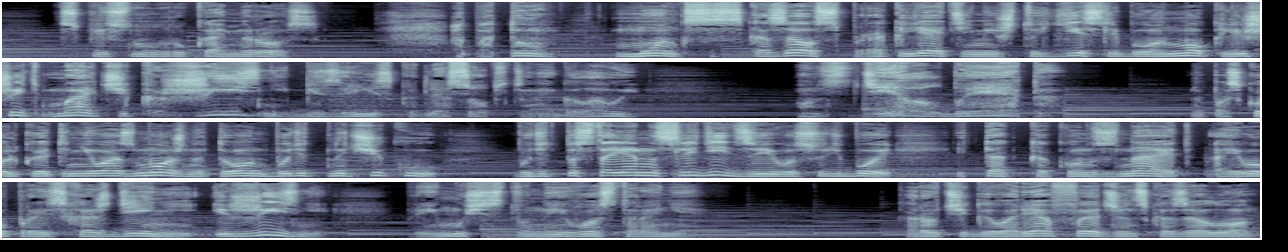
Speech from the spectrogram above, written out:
– всплеснул руками Росс. А потом Монкс сказал с проклятиями, что если бы он мог лишить мальчика жизни без риска для собственной головы, он сделал бы это. Но поскольку это невозможно, то он будет на чеку, будет постоянно следить за его судьбой, и так как он знает о его происхождении и жизни, преимущество на его стороне. Короче говоря, Феджин, сказал он,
